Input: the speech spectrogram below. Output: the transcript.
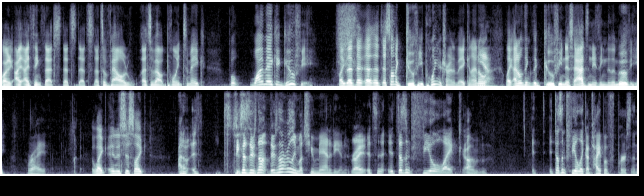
Like I, I think that's that's that's that's a valid that's a valid point to make, but why make it goofy? Like that, that, that that's not a goofy point you're trying to make, and I don't Yeah. Like I don't think the goofiness adds anything to the movie. Right. Like, and it's just like I don't. It's just, because there's not there's not really much humanity in it, right? It's it doesn't feel like um it it doesn't feel like a type of person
